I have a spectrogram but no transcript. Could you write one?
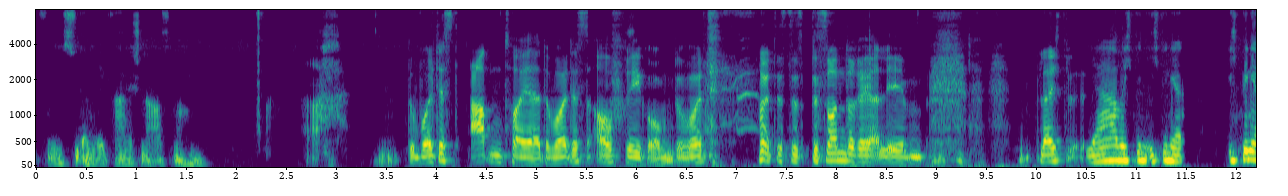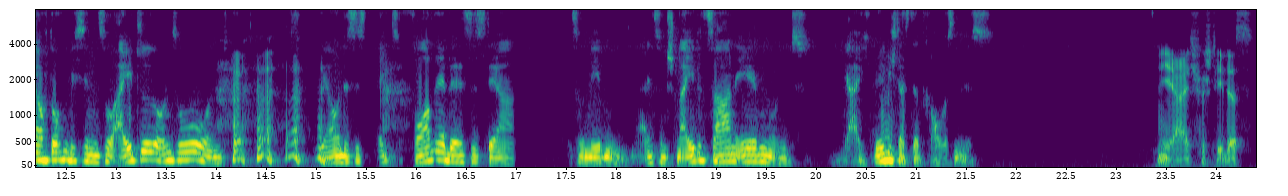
von einem südamerikanischen Arzt machen. Ach, ja. du wolltest Abenteuer, du wolltest Aufregung, du wolltest, wolltest das Besondere erleben. Vielleicht. Ja, aber ich bin, ich bin ja, ich bin ja auch doch ein bisschen so eitel und so und ja, und das ist direkt vorne, das ist der so neben ein so ein Schneidezahn eben und ja, ich will nicht, dass der draußen ist. Ja, ich verstehe das.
